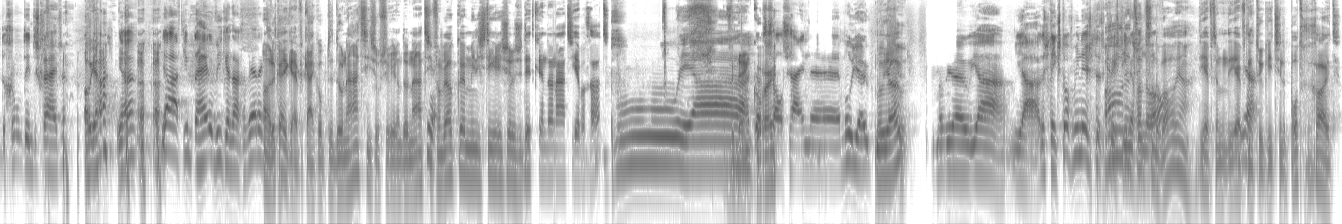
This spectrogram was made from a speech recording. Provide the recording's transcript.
de grond in te schrijven. Oh ja? Ja, ja heeft iemand een heel weekend aan gewerkt. Oh, dan kan ik even kijken op de donaties. Of ze weer een donatie. Ja. Van welke ministerie zullen ze dit keer een donatie hebben gehad? Oeh, ja, denken, dat hoor. zal zijn eh, milieu. Milieu? Milieu, ja, ja. De stikstofminister, Oh, Christine van der van de Wal. Wal, ja. Die heeft, hem, die heeft Ja. natuurlijk iets in de pot gegooid.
